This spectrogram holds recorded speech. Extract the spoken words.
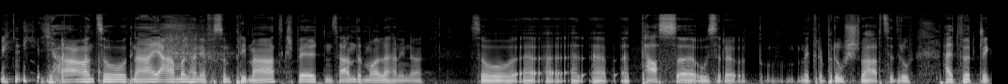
Mini. Ja, und so, nein, einmal habe ich einfach so ein Primat gespielt und das andere Mal habe ich noch so äh, äh, äh, eine Tasse aus einer, mit einer Brustwarze drauf. Halt wirklich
